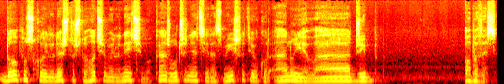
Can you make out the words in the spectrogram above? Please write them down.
dopunsko ili nešto što hoćemo ili nećemo. Kažu učenjaci, razmišljati o Kur'anu je vađib obaveza.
